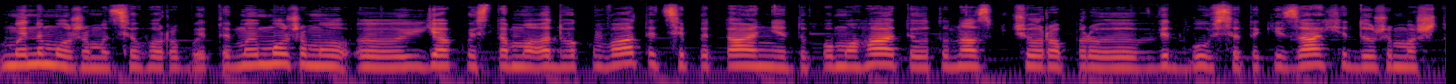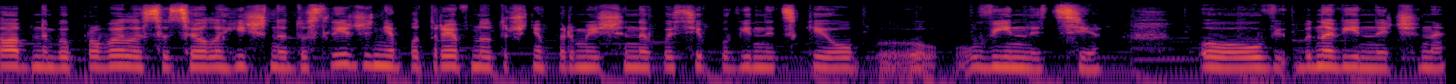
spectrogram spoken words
Ми не можемо цього робити. Ми можемо е, якось там адвокувати ці питання, допомагати. От у нас вчора відбувся такий захід дуже масштабний. Ми провели соціологічне дослідження потреб внутрішньопереміщених осіб у Вінницькій у Вінниці на Вінниччини.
